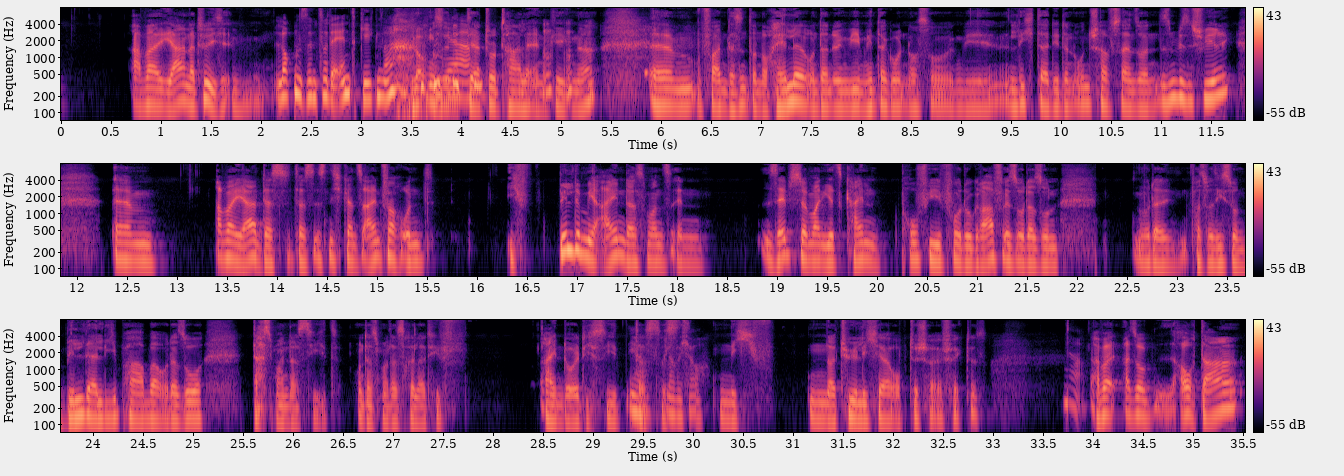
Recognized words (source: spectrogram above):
aber ja, natürlich, Locken sind so der Endgegner. Glocken sind Ja. der totale Endgegner. ähm, vor allem, das sind dann noch helle und dann irgendwie im Hintergrund noch so irgendwie Lichter, die dann unscharf sein sollen. Das ist ein bisschen schwierig. Ähm, aber ja, das, das ist nicht ganz einfach und bilde mir ein, dass man es in, selbst wenn man jetzt kein Profi-Fotograf ist oder so ein, oder was weiß ich, so ein Bilderliebhaber oder so, dass man das sieht und dass man das relativ eindeutig sieht, Ja, dass das nicht ein natürlicher optischer Effekt ist. Ja. Aber also auch da,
